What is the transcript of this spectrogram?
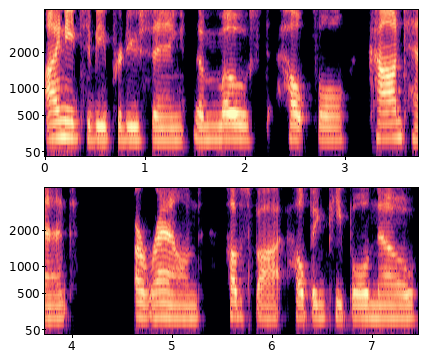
I need to be producing the most helpful content around HubSpot, helping people know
